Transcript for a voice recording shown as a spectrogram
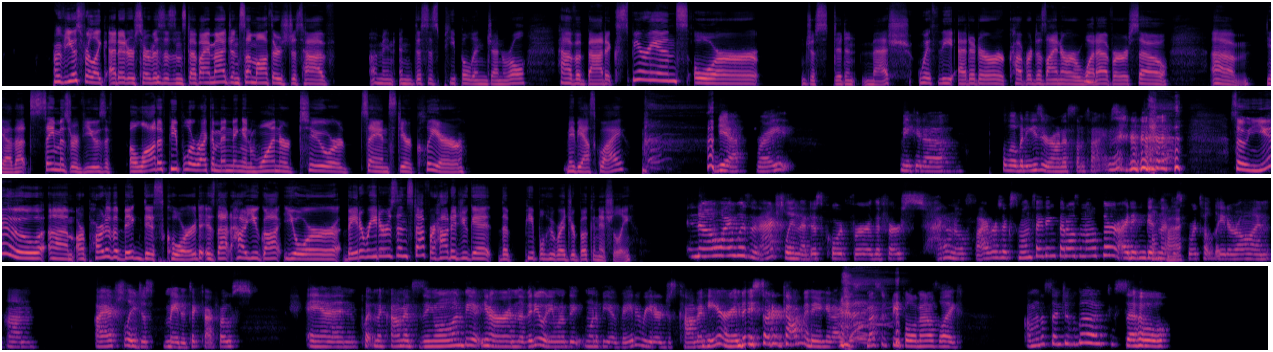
reviews for like editor services and stuff. I imagine some authors just have, I mean, and this is people in general have a bad experience or just didn't mesh with the editor or cover designer or whatever. So, um, yeah, that's same as reviews. If a lot of people are recommending and one or two are saying steer clear, maybe ask why. yeah, right. Make it uh, a little bit easier on us sometimes. so you um, are part of a big Discord. Is that how you got your beta readers and stuff, or how did you get the people who read your book initially? No, I wasn't actually in that Discord for the first, I don't know, five or six months. I think that I was an author. I didn't get in that Discord till later on. Um, I actually just made a TikTok post and put in the comments, "Does I want to be, you know, or in the video, anyone want to be want to be a beta reader? Just comment here." And they started commenting, and I just messaged people, and I was like, "I'm gonna send you the book." So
